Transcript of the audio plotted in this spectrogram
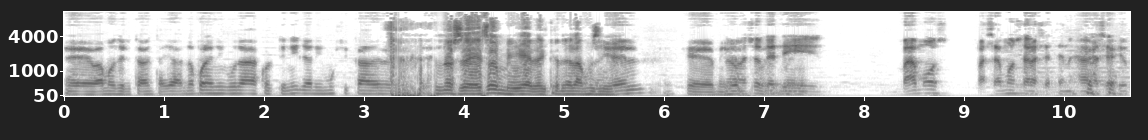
Eh, vamos directamente allá. ¿No pone ninguna cortinilla ni música? De... no sé, eso es Miguel el que tiene la música. Miguel, que Miguel no, eso es decir, vamos, pasamos a la, sección, a la sección.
